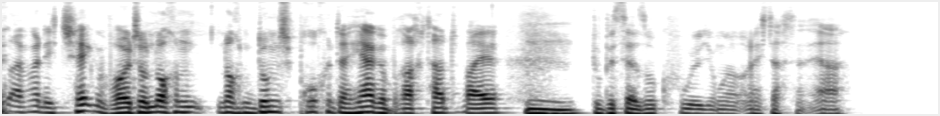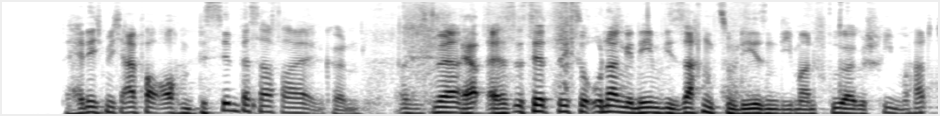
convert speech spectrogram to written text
das einfach nicht checken wollte und noch, ein, noch einen dummen Spruch hinterhergebracht hat, weil Hm. du bist ja so cool, Junge. Und ich dachte, ja, da hätte ich mich einfach auch ein bisschen besser verhalten können. Also es, wär, Ja. also es ist jetzt nicht so unangenehm, wie Sachen zu lesen, die man früher geschrieben hat.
